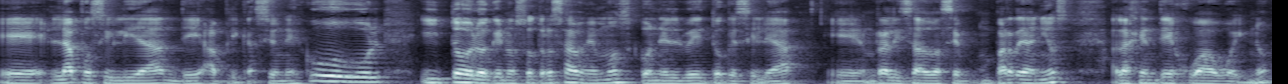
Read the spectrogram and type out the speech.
eh, la posibilidad de aplicaciones Google y todo lo que nosotros sabemos con el veto que se le ha eh, realizado hace un par de años a la gente de Huawei, ¿no?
